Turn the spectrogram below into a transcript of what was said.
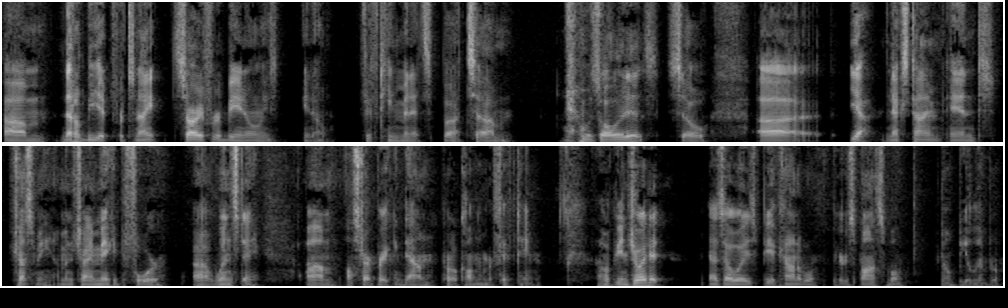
um, that'll be it for tonight. Sorry for being only, you know, 15 minutes, but um, that was all it is. So, uh, yeah, next time, and trust me, I'm going to try and make it before uh, Wednesday. Um, I'll start breaking down protocol number 15. I hope you enjoyed it. As always, be accountable, be responsible, don't be a liberal.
